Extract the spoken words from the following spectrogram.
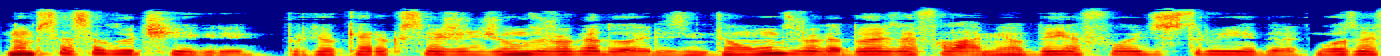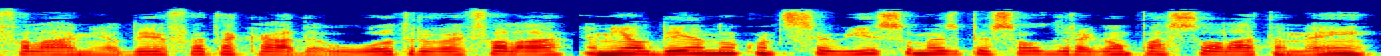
Não precisa ser do tigre, porque eu quero que seja de um dos jogadores. Então um dos jogadores vai falar: minha aldeia foi destruída. O outro vai falar: minha aldeia foi atacada. O outro vai falar: a minha aldeia não aconteceu isso, mas o pessoal do dragão passou lá também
